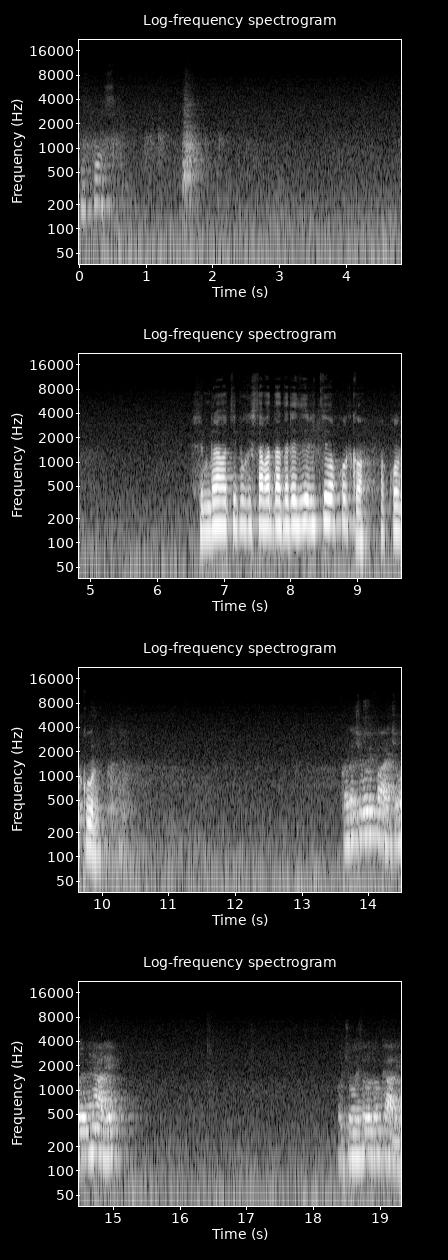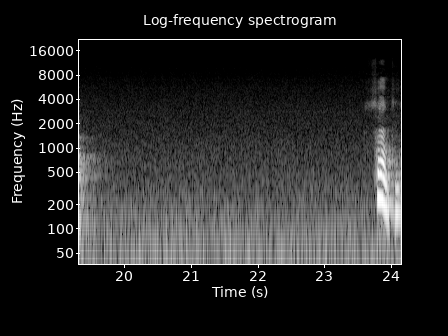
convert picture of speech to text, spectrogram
Non posso. Sembrava tipo che stava a dare delle direttive a, qualco- a qualcuno. Cosa ci vuoi fare? Ci vuoi menare? O ci vuoi solo toccare? Senti?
